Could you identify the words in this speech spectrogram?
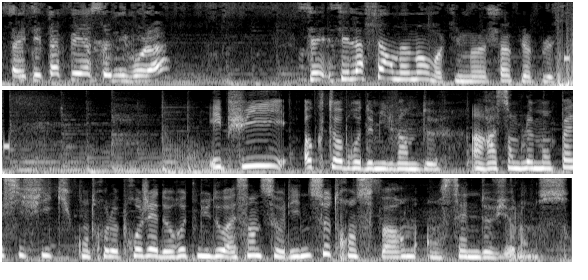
Ça a été tapé à ce niveau-là. C'est l'acharnement, moi, qui me choque le plus. Et puis, octobre 2022, un rassemblement pacifique contre le projet de retenue d'eau à Sainte-Soline se transforme en scène de violence.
